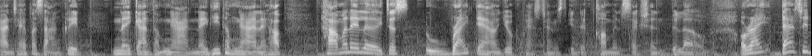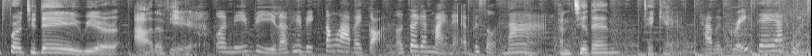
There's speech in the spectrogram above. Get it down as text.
การใช้ภาษาอังกฤษในการทำงานในที่ทำงานนะครับถามมาได้เลย just write down your questions in the comment section below alright that's it for today we're out of here วันนี้บีและพี่บิ๊กต้องลาไปก่อน แล้วเจอกันใหม่ใน episode หน้า until then take care Have a great day at work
